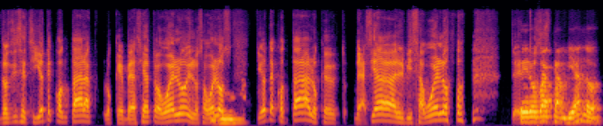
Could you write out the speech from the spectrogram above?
nos dice, si yo te contara lo que me hacía tu abuelo y los abuelos, si yo te contara lo que me hacía el bisabuelo. Pero va cambiando.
